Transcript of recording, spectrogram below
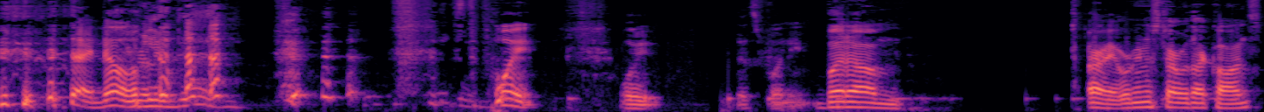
I know. Really did. That's the point. Wait, that's funny. But um, all right, we're gonna start with our cons.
